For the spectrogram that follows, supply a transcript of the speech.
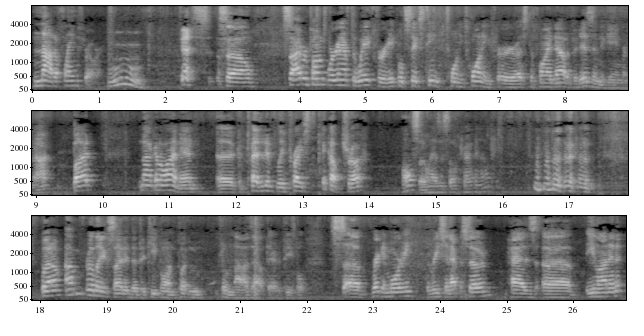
not a flamethrower. Mm. Yes. So, Cyberpunk, we're going to have to wait for April 16th, 2020 for us to find out if it is in the game or not. But, not going to lie, man, a competitively priced pickup truck also has a self driving option. but I'm, I'm really excited that they keep on putting little nods out there to people. Uh, Rick and Morty, the recent episode, has uh, Elon in it,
